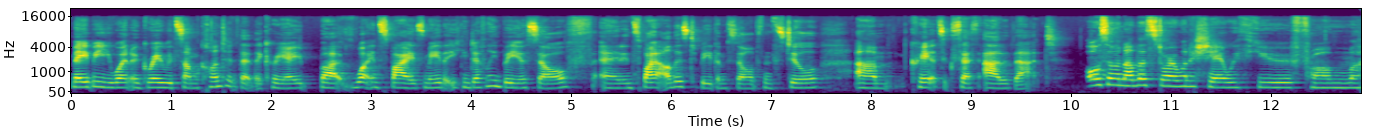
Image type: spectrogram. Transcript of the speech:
maybe you won't agree with some content that they create, but what inspires me that you can definitely be yourself and inspire others to be themselves and still um, create success out of that. Also, another story I want to share with you from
